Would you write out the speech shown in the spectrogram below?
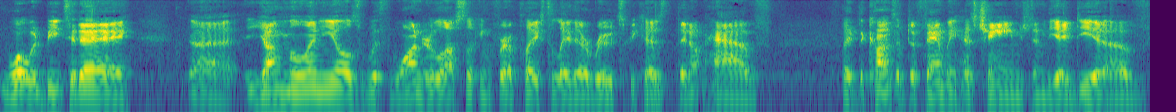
what would be today, uh, young millennials with wanderlust looking for a place to lay their roots because they don't have, like the concept of family has changed and the idea of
